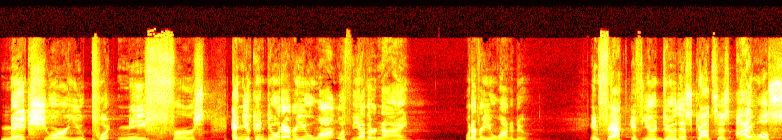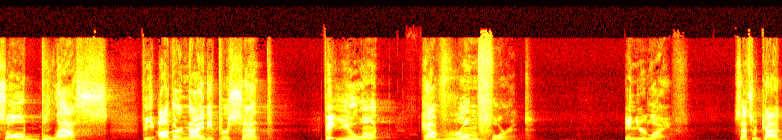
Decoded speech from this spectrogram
Make sure you put me first, and you can do whatever you want with the other nine, whatever you want to do. In fact, if you do this, God says, I will so bless the other 90% that you won't have room for it in your life. So that's what God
